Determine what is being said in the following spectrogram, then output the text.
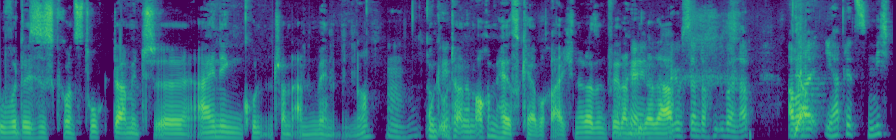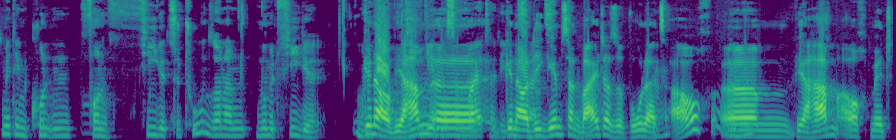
wo wir dieses Konstrukt damit äh, einigen Kunden schon anwenden. Ne? Mhm, okay. Und unter anderem auch im Healthcare-Bereich. Ne? Da sind wir okay, dann wieder da. Da gibt es dann doch einen Überlapp. Aber ja. ihr habt jetzt nicht mit den Kunden von Fiege zu tun, sondern nur mit Fiege genau, wir haben, äh, die genau, die geben es dann weiter, sowohl als mhm. auch. Mhm. Ähm, wir haben auch mit,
